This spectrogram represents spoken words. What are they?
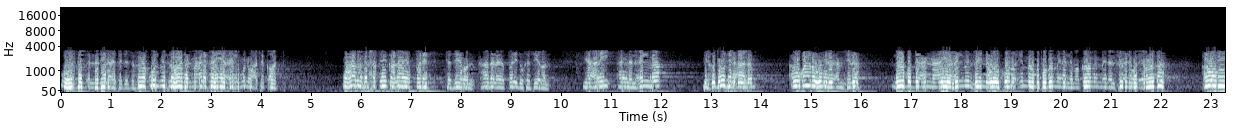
وهو الجزء الذي لا يتجزأ. فيقول مثل هذه المعرفة هي علم واعتقاد. وهذا في الحقيقة لا يضطرد. كثيرا هذا لا يضطرد كثيرا. يعني أن العلم بحدوث العالم أو غيره من الأمثلة لا بد أن أي علم فإنه يكون إما متضمنا لمقام من الفعل والإرادة أو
